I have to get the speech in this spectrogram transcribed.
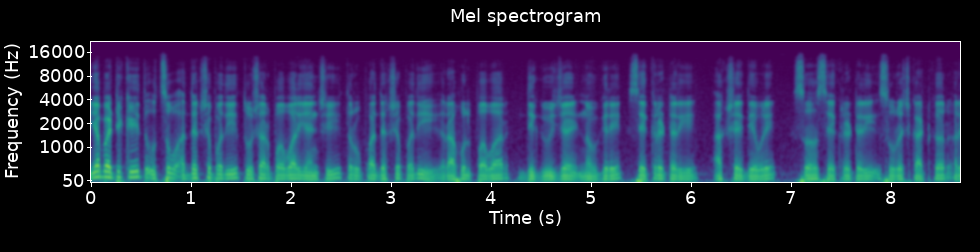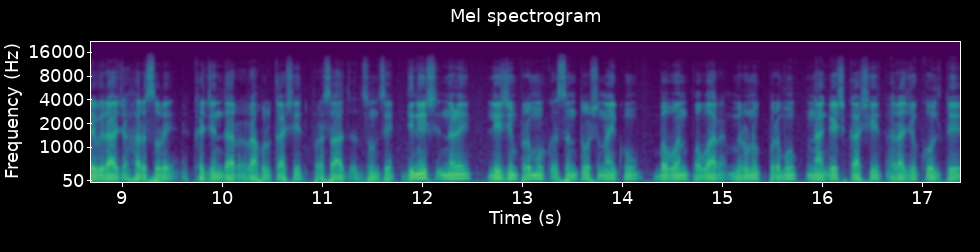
या बैठकीत उत्सव अध्यक्षपदी तुषार पवार यांची तर उपाध्यक्षपदी राहुल पवार दिग्विजय नवगिरे सेक्रेटरी अक्षय देवरे सहसेक्रेटरी सूरज काटकर रविराज हरसुरे खजिनदार राहुल काशीत प्रसाद झुंजे दिनेश नळे लेझिम प्रमुख संतोष नायकू बवन पवार मिरवणूक प्रमुख नागेश काशीत राजू कोलते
